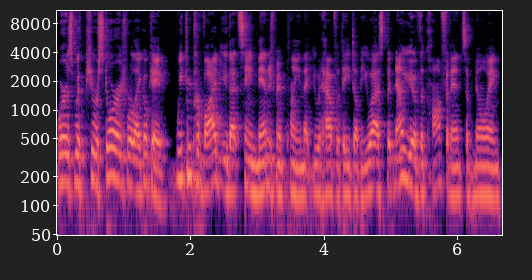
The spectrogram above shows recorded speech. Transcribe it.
Whereas with Pure Storage, we're like, okay, we can provide you that same management plane that you would have with AWS, but now you have the confidence of knowing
